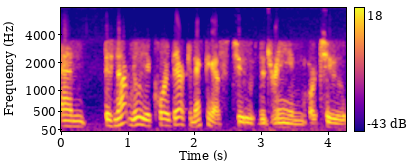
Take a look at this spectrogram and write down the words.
And there's not really a cord there connecting us to the dream or to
